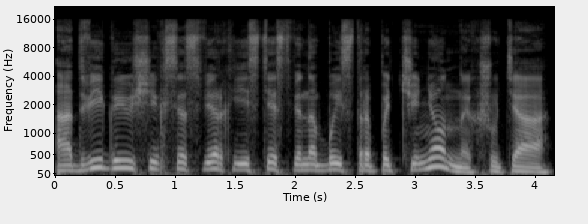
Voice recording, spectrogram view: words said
А двигающихся сверхъестественно быстро подчиненных, шутя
